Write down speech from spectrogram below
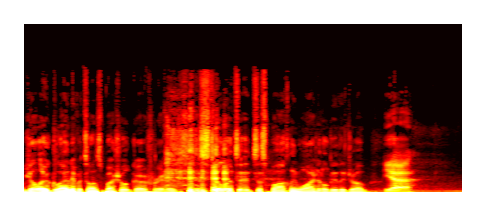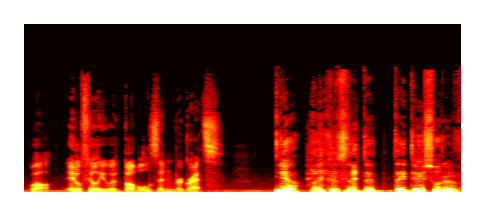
Yellowglen if it's on special, go for it. It's, it's still it's a, it's a sparkling white. It'll do the job. Yeah, well, it'll fill you with bubbles and regrets. Yeah, because they, they, they do sort of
